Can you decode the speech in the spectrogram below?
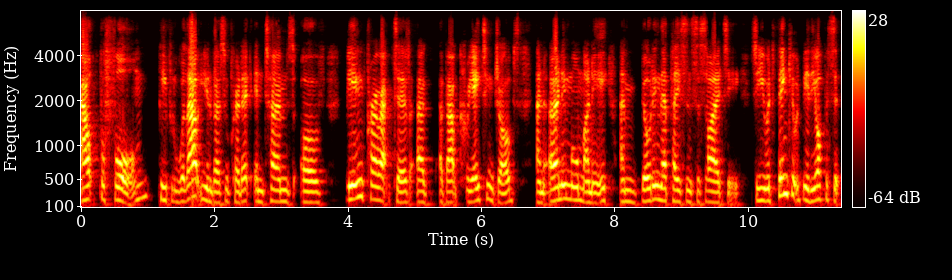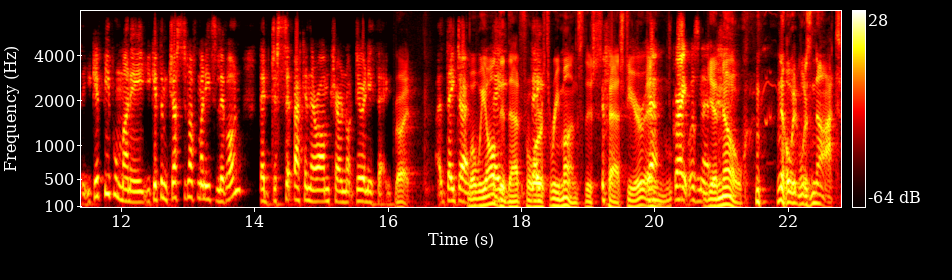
outperform people without universal credit in terms of being proactive uh, about creating jobs and earning more money and building their place in society. So you would think it would be the opposite that you give people money, you give them just enough money to live on, they'd just sit back in their armchair and not do anything. Right. They don't. Well, we all They- did that for they- three months this past year, Yeah, and great, wasn't it? Yeah, no, no, it was not.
